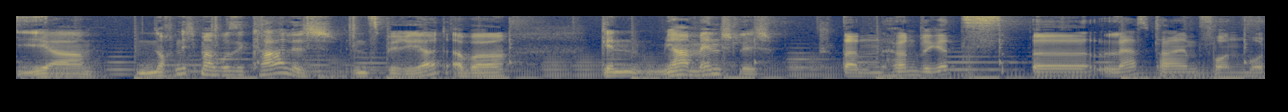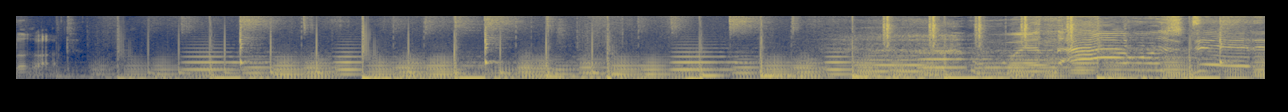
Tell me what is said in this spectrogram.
ja noch nicht mal musikalisch inspiriert, aber ja, menschlich. Dann hören wir jetzt äh, Last Time von Moderat. When I was dead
